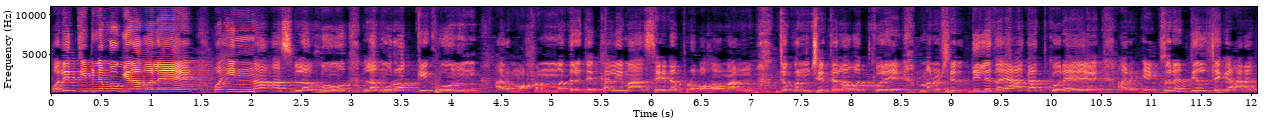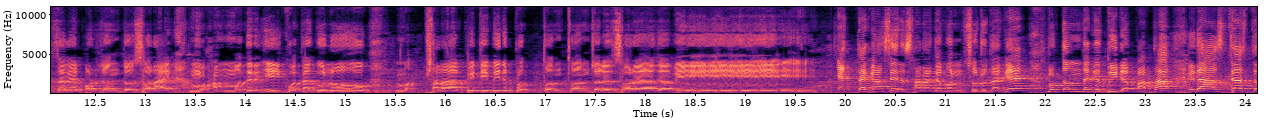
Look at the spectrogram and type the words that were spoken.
ওয়ালিদ ইবনে মুগিরা বলে, ওয়া ইন্না আসলাহু লামুরাক্কিকুন আর মুহাম্মাদের যে কালিমা আছে, এটা প্রবাহমান। যখন সে তেলাওয়াত করে, মানুষের দিলে যায় আঘাত করে, আর একজনের দিল থেকে আরেক জায়গায় পর্যন্ত ছড়ায়। মোহাম্মদের এই কথাগুলো সারা পৃথিবীর প্রত্যন্ত অঞ্চলে ছড়ায়া যাবি। একটা গাছের সারা যেমন ছোট থাকে, প্রথম থেকে দুইটা পাতা, এটা আস্তে আস্তে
